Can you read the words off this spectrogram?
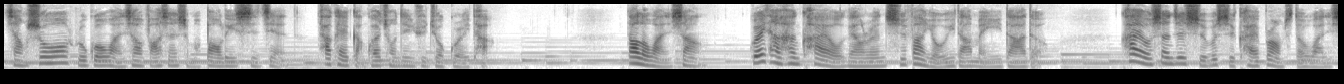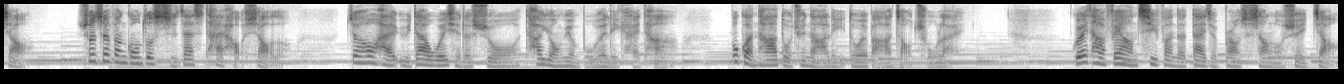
想说如果晚上发生什么暴力事件，他可以赶快冲进去救 Greta。到了晚上 Greta 和 Kyle 两人吃饭有一搭没一搭的，Kyle 甚至时不时开 Brahms 的玩笑，说这份工作实在是太好笑了，最后还语带威胁的说他永远不会离开他，不管他躲去哪里都会把他找出来。Greta 非常气愤的带着 Brahms 上楼睡觉，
